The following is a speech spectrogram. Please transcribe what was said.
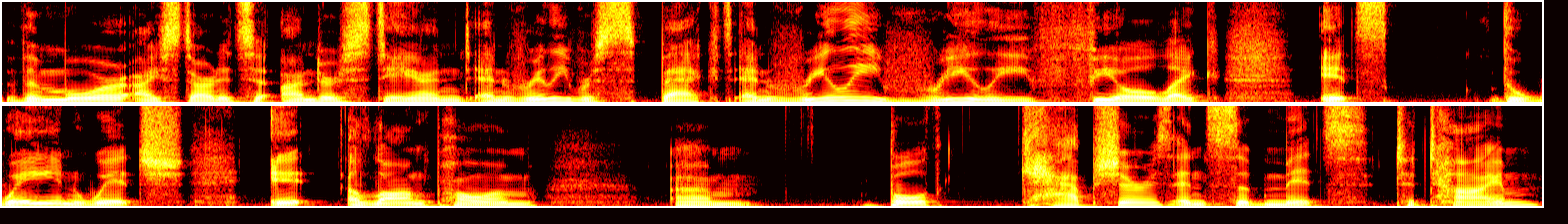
the more I started to understand and really respect and really, really feel like it's the way in which it a long poem um, both captures and submits to time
